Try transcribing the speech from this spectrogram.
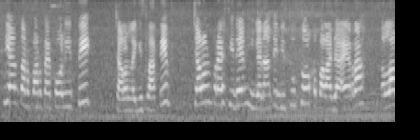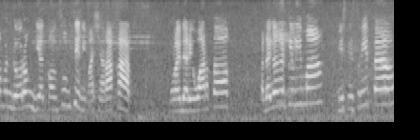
kontestasi antar partai politik, calon legislatif, calon presiden hingga nanti disusul kepala daerah telah mendorong giat konsumsi di masyarakat. Mulai dari warteg, pedagang kaki lima, bisnis retail,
